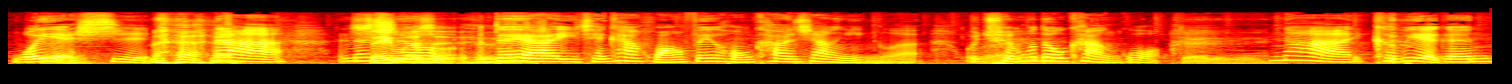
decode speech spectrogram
我也是。那那时候，对啊，以前看黄飞鸿看上瘾了，我全部都看过。对对对。那可不可以跟？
